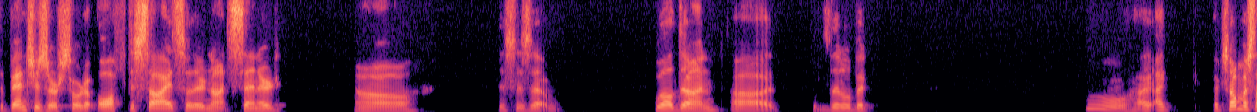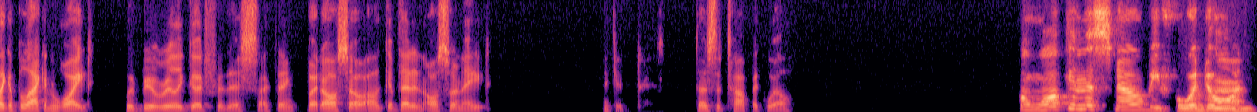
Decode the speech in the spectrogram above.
the benches are sort of off the side, so they're not centered. Uh, this is a well done. Uh, a little bit. Oh, I, I, it's almost like a black and white would be really good for this, I think. But also, I'll give that an also an eight. I think it does the topic well. A walk in the snow before dawn.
